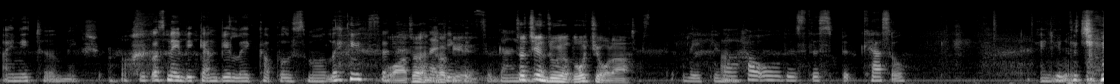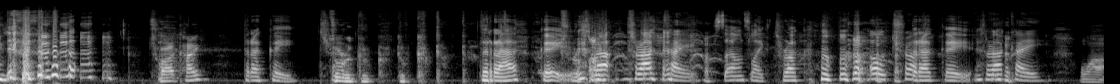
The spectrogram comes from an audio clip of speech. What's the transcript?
I need to make sure because maybe can be like couple small lakes. 哇，这很特别。这建筑有多久了？How old is this castle? I need to change. Trakai. Trakai. Trakai. Trakai. Sounds like truck. Oh, truck. Trakai. Trakai. 哇，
